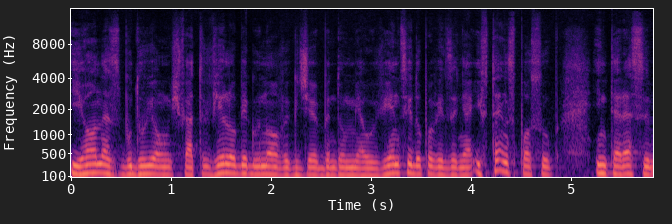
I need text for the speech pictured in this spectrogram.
i one zbudują świat wielobiegunowy, gdzie będą miały więcej do powiedzenia i w ten sposób interesy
